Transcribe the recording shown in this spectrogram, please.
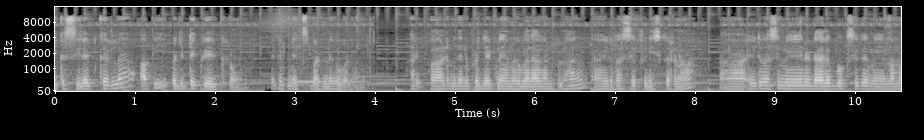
ඒක සිලෙට් කරලා අපි ප්‍රජෙක්ට ක්‍රේට් කරමු. එක නෙක්ස් බටන එක බලන්න හරි පාට මෙතන ප්‍රජෙක්් නෑම බලාගන්න පුළහන් ඊට පස්සේ ෆිනිස් කරනවා. ඊට පස්ස මේන ඩයිලක් බොක්ස එක මේ මම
